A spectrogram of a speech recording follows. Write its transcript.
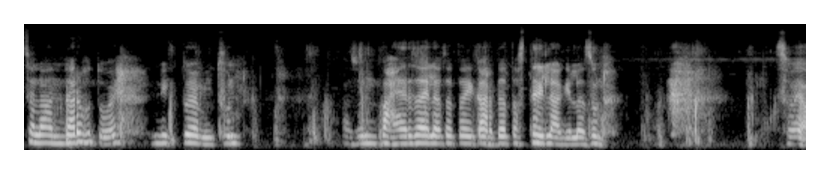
चला अंधार होतोय. निघतोय आम्ही इथून. अजून बाहेर जायला तर एक अर्धा तास तरी लागेल अजून. सो या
